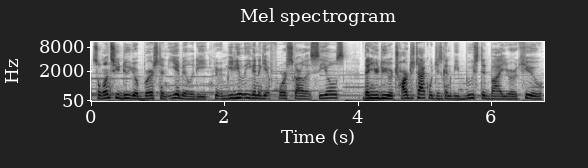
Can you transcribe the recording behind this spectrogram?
So once you do your Burst and E ability, you're immediately going to get 4 Scarlet Seals. Then you do your charge attack, which is going to be boosted by your Q,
